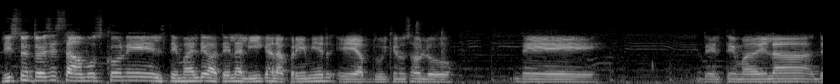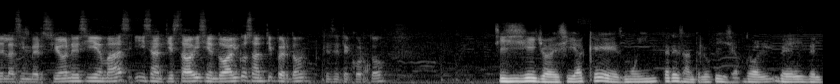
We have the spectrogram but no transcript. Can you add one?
Listo, entonces estábamos con el tema del debate de la liga, la Premier. eh, Abdul que nos habló de del tema de, la, de las inversiones y demás. Y Santi estaba diciendo algo, Santi, perdón, que se te cortó. Sí, sí, sí, yo decía que es muy interesante lo que dice Abdul del, del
